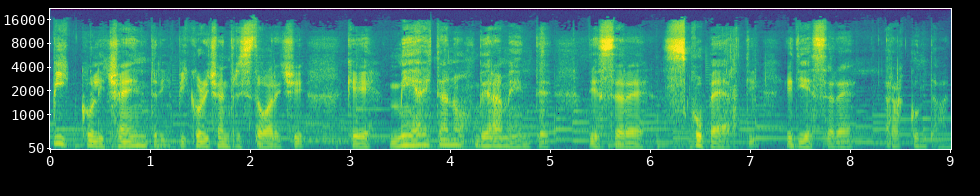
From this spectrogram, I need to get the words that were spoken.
piccoli centri, piccoli centri storici che meritano veramente di essere scoperti e di essere raccontati.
